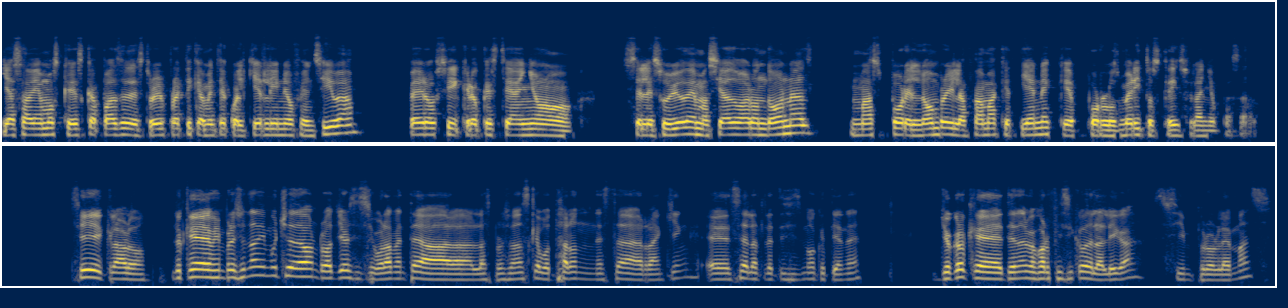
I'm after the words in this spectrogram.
Ya sabemos que es capaz de destruir prácticamente a cualquier línea ofensiva, pero sí, creo que este año se le subió demasiado a Aaron Donald, más por el nombre y la fama que tiene que por los méritos que hizo el año pasado. Sí, claro. Lo que me impresiona a mí mucho de Aaron Rodgers y seguramente a las personas que votaron en este ranking es el atleticismo que tiene. Yo creo que tiene el mejor físico de la liga, sin problemas.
